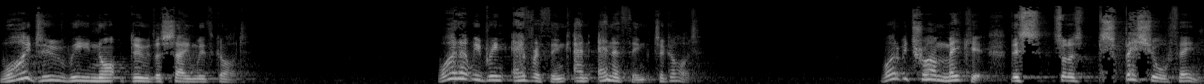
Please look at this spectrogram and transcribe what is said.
Why do we not do the same with God? Why don't we bring everything and anything to God? Why don't we try and make it this sort of special thing?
